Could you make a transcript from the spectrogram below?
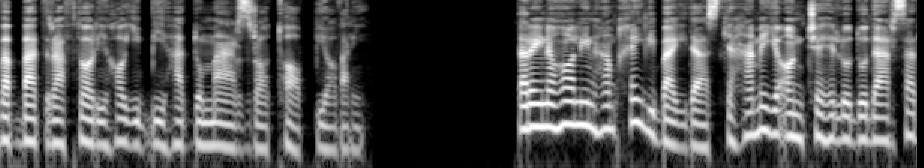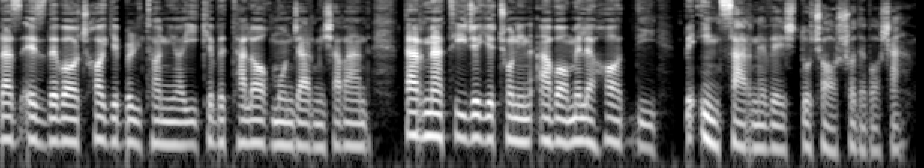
و بدرفتاری های بی حد و مرز را تاب بیاوریم. در این حال این هم خیلی بعید است که همه آن چهل و دو درصد از ازدواجهای بریتانیایی که به طلاق منجر می شوند در نتیجه چنین عوامل حادی به این سرنوشت دچار شده باشند.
